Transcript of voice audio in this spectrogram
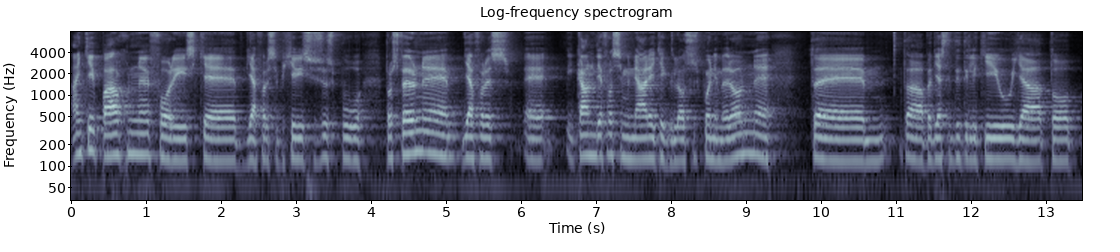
αν και υπάρχουν φορείς και διάφορες επιχειρήσεις που προσφέρουν ε, διάφορες ε, ή κάνουν διάφορα σεμινάρια και εκδηλώσεις που ενημερώνουν ε, τα παιδιά στην τρίτη ηλικίου για το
